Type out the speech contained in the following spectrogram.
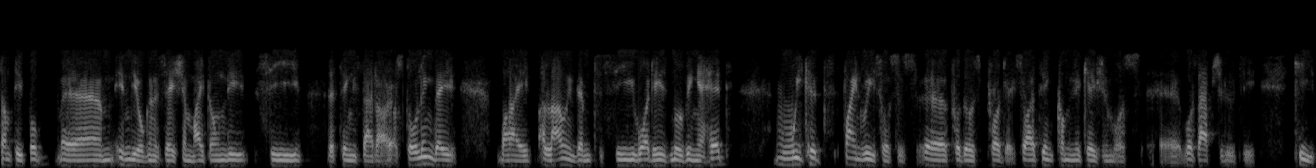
some people um, in the organization might only see the things that are stalling. They, by allowing them to see what is moving ahead, we could find resources uh, for those projects. So I think communication was uh, was absolutely key.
